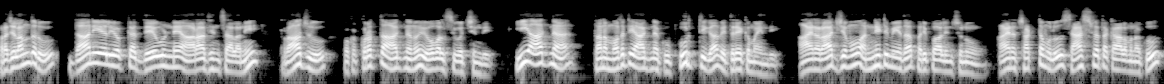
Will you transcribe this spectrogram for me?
ప్రజలందరూ దానియేలు యొక్క దేవుణ్ణే ఆరాధించాలని రాజు ఒక క్రొత్త ఆజ్ఞను ఇవ్వవలసి వచ్చింది. ఈ ఆజ్ఞ తన మొదటి ఆజ్ఞకు పూర్తిగా వ్యతిరేకమైంది. ఆయన రాజ్యము అన్నిటి మీద పరిపాలించును. ఆయన చట్టములు శాశ్వత కాలమునకు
